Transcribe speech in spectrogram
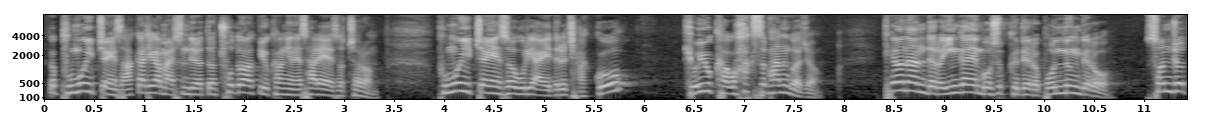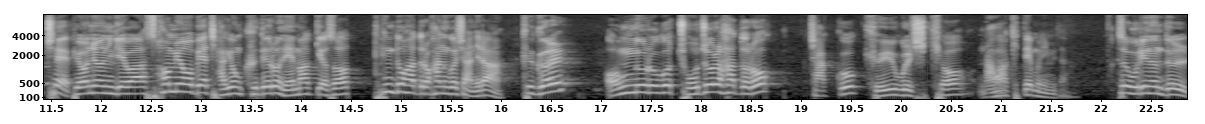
그러니까 부모 입장에서 아까 제가 말씀드렸던 초등학교 6학년의 사례에서처럼 부모 입장에서 우리 아이들을 자꾸 교육하고 학습하는 거죠. 태어난 대로 인간의 모습 그대로 본능대로 선조체, 변연계와 섬유업의 작용 그대로 내맡겨서 행동하도록 하는 것이 아니라 그걸 억누르고 조절하도록 자꾸 교육을 시켜 나왔기 때문입니다. 그래서 우리는 늘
